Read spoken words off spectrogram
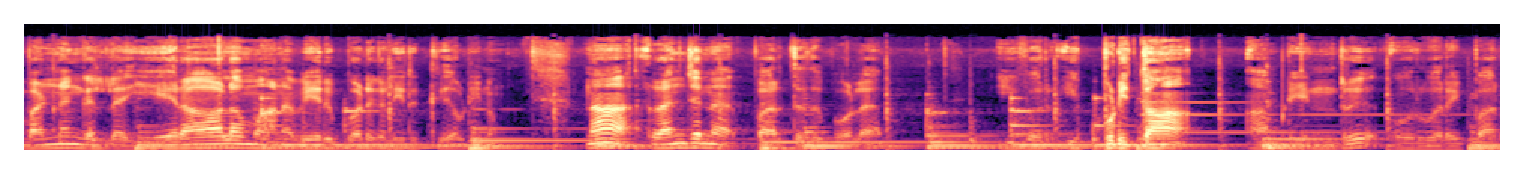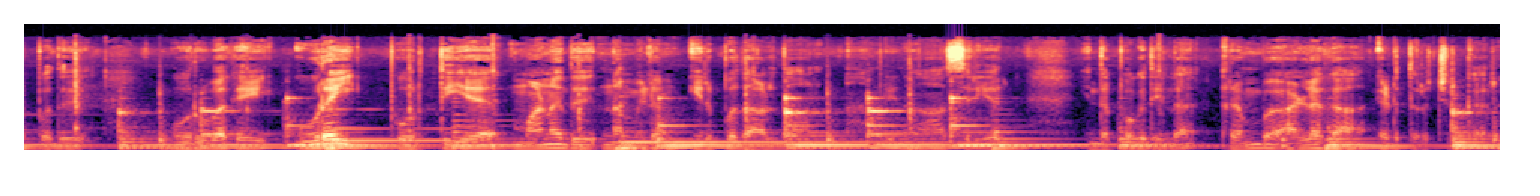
வண்ணங்களில் ஏராளமான வேறுபாடுகள் இருக்குது அப்படின்னும். நான் ரஞ்சனை பார்த்தது போல் இவர் இப்படித்தான் அப்படின்று ஒருவரை பார்ப்பது ஒரு வகை உரை போர்த்திய மனது நம்மிடம் இருப்பதால் தான் அப்படின்னு ஆசிரியர் இந்த பகுதியில் ரொம்ப அழகாக எடுத்து வச்சிருக்காரு.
